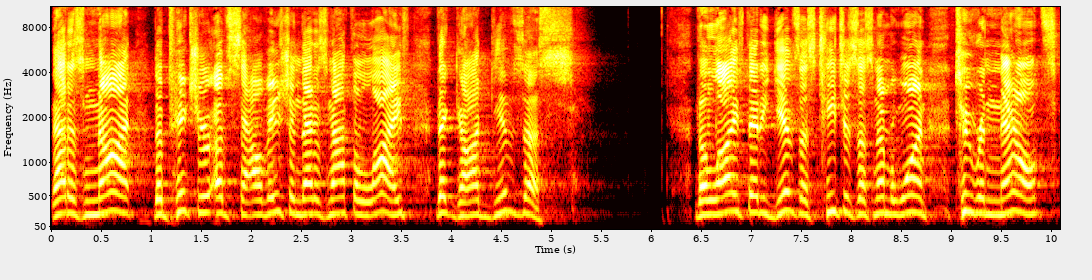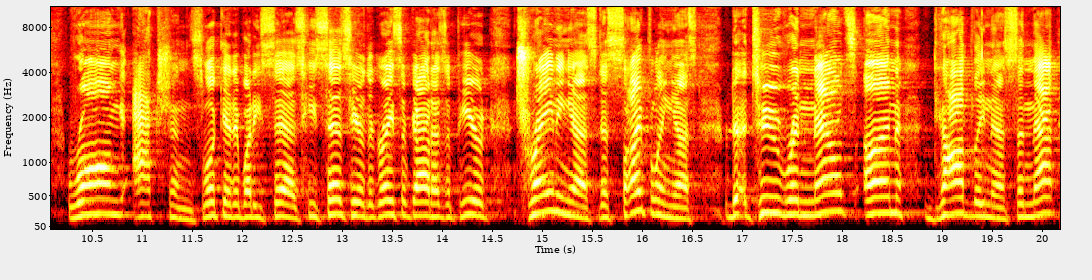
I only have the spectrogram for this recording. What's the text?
That is not the picture of salvation. That is not the life that God gives us. The life that He gives us teaches us, number one, to renounce wrong actions. Look at what he says. He says here, the grace of God has appeared, training us, discipling us to renounce ungodliness. And that,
